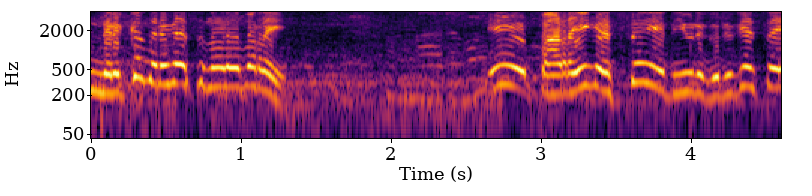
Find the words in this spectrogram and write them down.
നിനക്ക് എന്തൊരു ഗസ് എന്നുള്ളത് പറയ്. ഈ പറയ് ഗസ് നീ ഒരു ഗുരു ഗസ്.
